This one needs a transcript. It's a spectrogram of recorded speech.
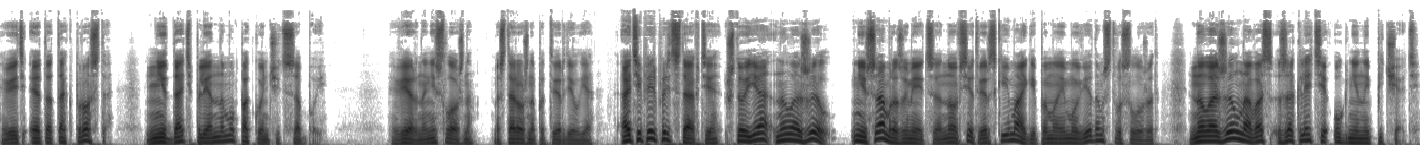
Ведь это так просто — не дать пленному покончить с собой. «Верно, несложно», — осторожно подтвердил я. «А теперь представьте, что я наложил, не сам, разумеется, но все тверские маги по моему ведомству служат, наложил на вас заклятие огненной печати.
